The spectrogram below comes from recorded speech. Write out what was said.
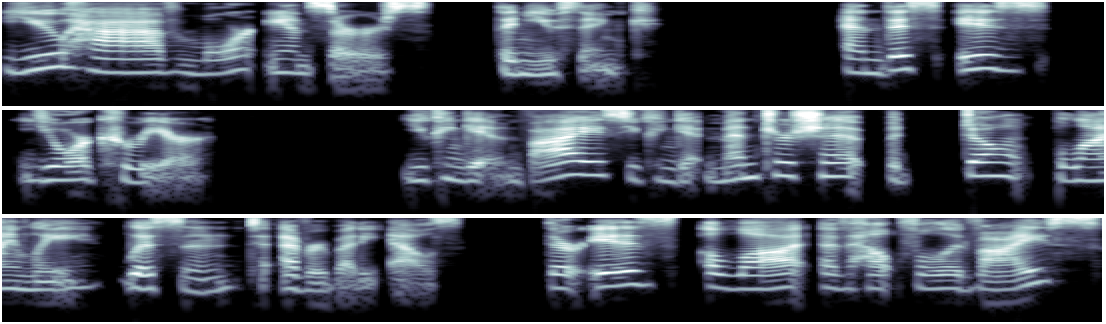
you have more answers than you think. And this is your career. You can get advice, you can get mentorship, but don't blindly listen to everybody else. There is a lot of helpful advice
